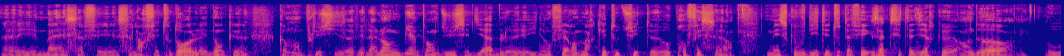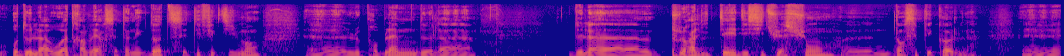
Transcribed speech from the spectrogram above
ben, ça, fait, ça leur fait tout drôle. Et donc, comme en plus ils avaient la langue bien pendue, ces diables, ils l'ont fait remarquer tout de suite au professeur. Mais ce que vous dites est tout à fait exact, c'est-à-dire qu'en dehors, au-delà ou à travers cette anecdote, c'est effectivement le problème de la de la pluralité des situations euh, dans cette école. Euh,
